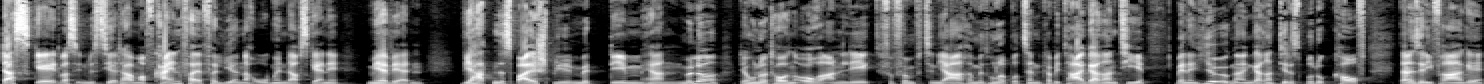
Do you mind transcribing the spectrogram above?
das Geld, was sie investiert haben, auf keinen Fall verlieren. Nach oben hin darf es gerne mehr werden. Wir hatten das Beispiel mit dem Herrn Müller, der 100.000 Euro anlegt für 15 Jahre mit 100% Kapitalgarantie. Wenn er hier irgendein garantiertes Produkt kauft, dann ist ja die Frage,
